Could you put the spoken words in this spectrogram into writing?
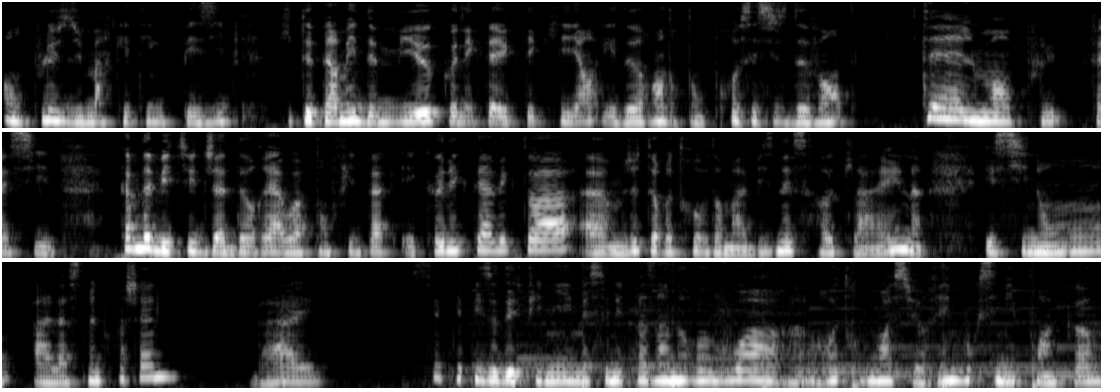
en plus du marketing paisible qui te permet de mieux connecter avec tes clients et de rendre ton processus de vente tellement plus facile? Comme d'habitude, j'adorerais avoir ton feedback et connecter avec toi. Euh, je te retrouve dans ma business hotline. Et sinon, à la semaine prochaine. Bye. Cet épisode est fini, mais ce n'est pas un au revoir. Retrouve-moi sur rainbooksimi.com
